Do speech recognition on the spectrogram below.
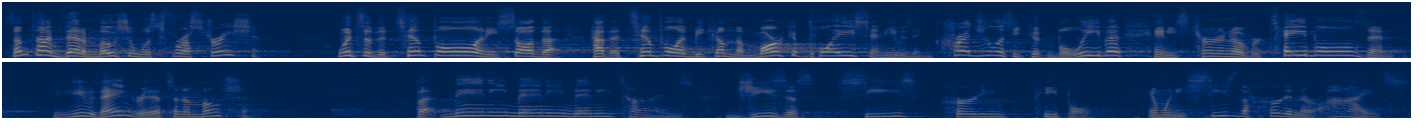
sometimes that emotion was frustration. Went to the temple and he saw the, how the temple had become the marketplace and he was incredulous. He couldn't believe it. And he's turning over tables and he was angry. That's an emotion. But many, many, many times, Jesus sees hurting people. And when he sees the hurt in their eyes,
